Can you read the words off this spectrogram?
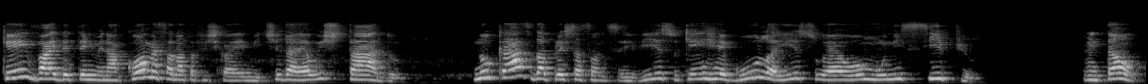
quem vai determinar como essa nota fiscal é emitida é o Estado. No caso da prestação de serviço, quem regula isso é o município. Então,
